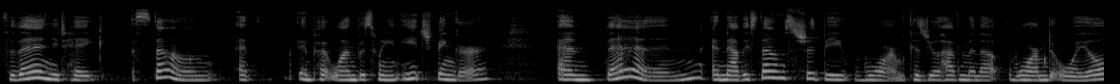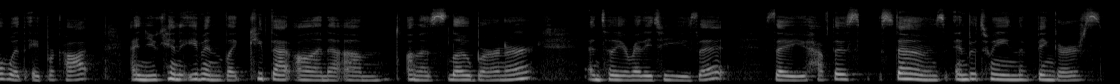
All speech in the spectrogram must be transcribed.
So then you take a stone and, and put one between each finger. And then, and now these stones should be warm because you'll have them in a warmed oil with apricot. And you can even like keep that on a, um, on a slow burner until you're ready to use it. So you have those stones in between the fingers.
